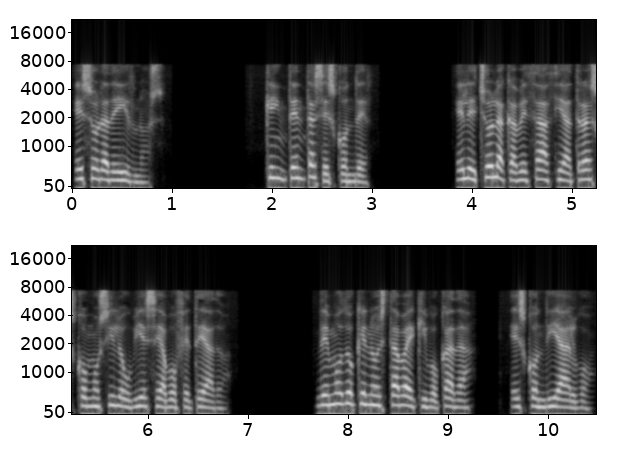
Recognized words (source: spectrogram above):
Es hora de irnos. ¿Qué intentas esconder? Él echó la cabeza hacia atrás como si lo hubiese abofeteado. De modo que no estaba equivocada, escondía algo.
